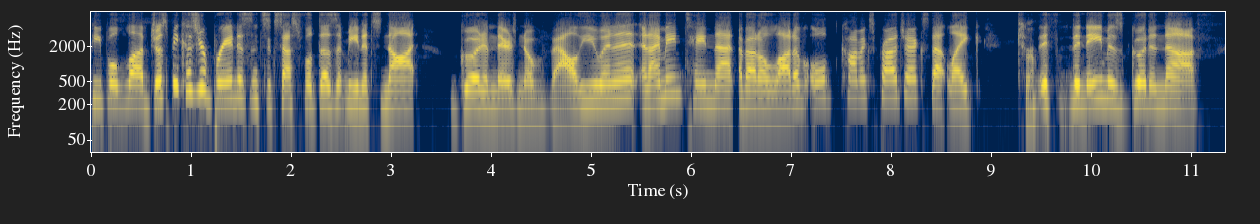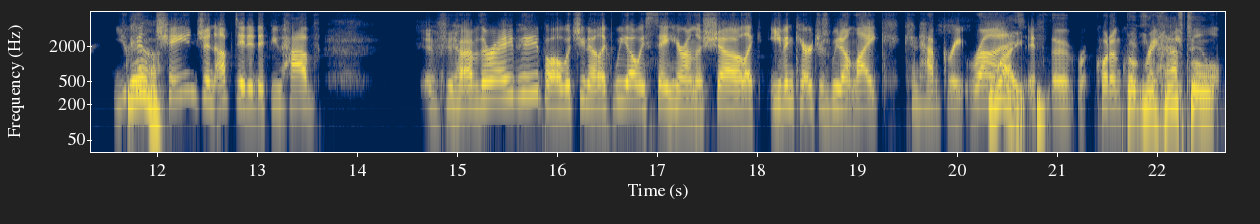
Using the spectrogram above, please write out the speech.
people love. Just because your brand isn't successful doesn't mean it's not good and there's no value in it. And I maintain that about a lot of old comics projects that like Sure. if the name is good enough, you Yeah. can change and update it if you have if you have the right people, which you know, like we always say here on the show, like even characters we don't like can have great runs Right. if the quote unquote you right have to- people.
